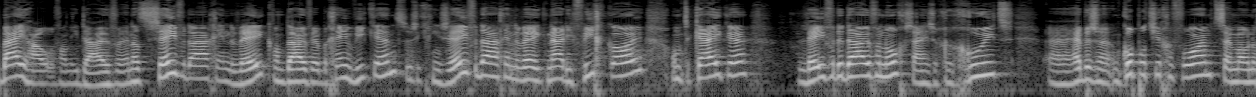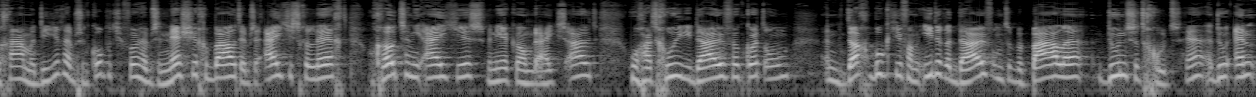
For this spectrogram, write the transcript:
bijhouden van die duiven. En dat zeven dagen in de week, want duiven hebben geen weekend. Dus ik ging zeven dagen in de week naar die vliegkooi om te kijken... leven de duiven nog? Zijn ze gegroeid? Uh, hebben ze een koppeltje gevormd? Zijn monogame dieren. Hebben ze een koppeltje gevormd? Hebben ze een nestje gebouwd? Hebben ze eitjes gelegd? Hoe groot zijn die eitjes? Wanneer komen de eitjes uit? Hoe hard groeien die duiven? Kortom, een dagboekje van iedere duif om te bepalen, doen ze het goed? Hè? En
